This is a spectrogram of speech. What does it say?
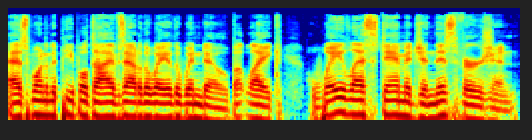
as one of the people dives out of the way of the window, but like, way less damage in this version.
